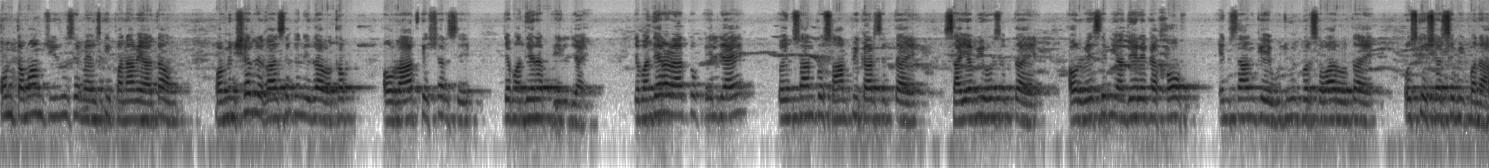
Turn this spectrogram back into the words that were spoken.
ان تمام چیزوں سے میں اس کی پناہ میں آتا ہوں۔ اور من شر غاسق اذا وقف اور رات کے شر سے جب اندھیرا پھیل جائے۔ جب اندھیرا رات کو پھیل جائے تو انسان کو سانپ بھی کاٹ سکتا ہے، سایہ بھی ہو سکتا ہے، اور ویسے بھی اندھیرے کا خوف انسان کے وجود پر سوار ہوتا ہے، اس کے شر سے بھی پناہ۔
